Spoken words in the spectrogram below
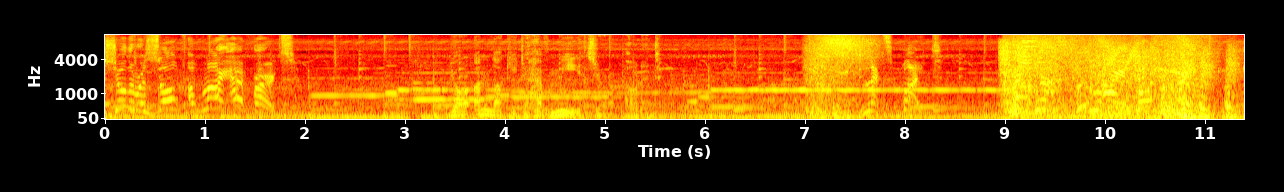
To show the result of my efforts! You're unlucky to have me as your opponent. Let's fight! I am going to... I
